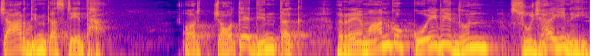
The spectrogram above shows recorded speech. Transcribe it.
चार दिन का स्टे था और चौथे दिन तक रहमान को कोई भी धुन सूझा ही नहीं।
